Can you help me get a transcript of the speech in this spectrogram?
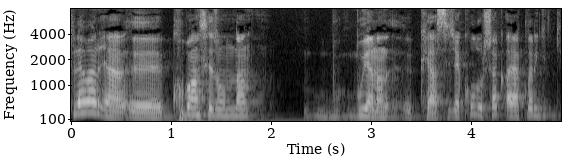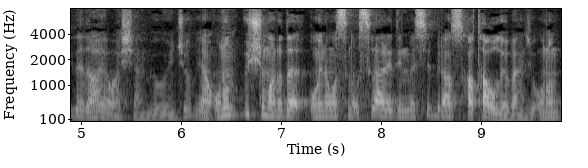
Claver yani e, Kuban sezonundan bu, bu yana kıyaslayacak olursak ayakları gitgide daha yavaşlayan bir oyuncu. Yani onun 3 numarada oynamasını ısrar edilmesi biraz hata oluyor bence. Onun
